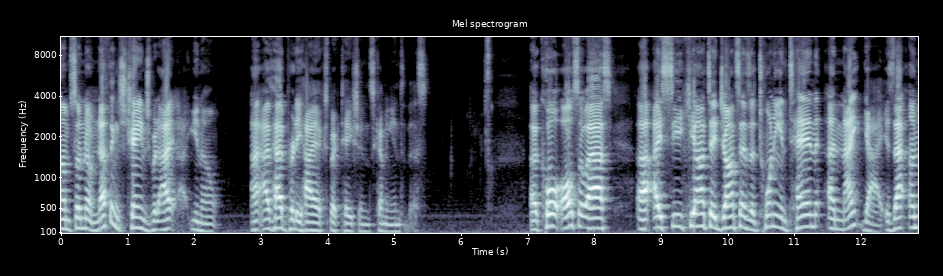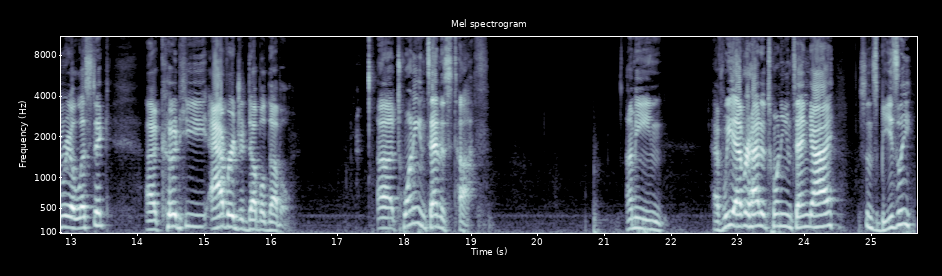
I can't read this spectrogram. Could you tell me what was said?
Um, so no, nothing's changed, but I, you know, I, have had pretty high expectations coming into this. Uh, Cole also asks, uh, I see Keyontae Johnson as a 20 and 10 a night guy. Is that unrealistic? Uh, could he average a double double? Uh, 20 and 10 is tough. I mean, have we ever had a 20 and 10 guy since Beasley?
